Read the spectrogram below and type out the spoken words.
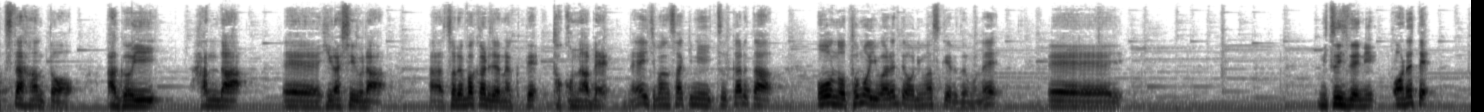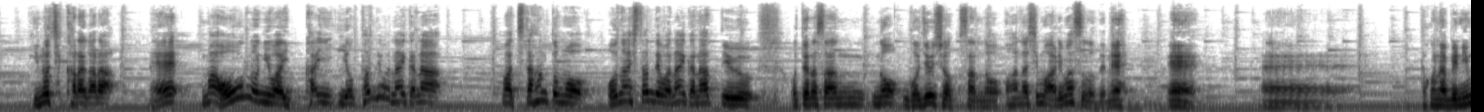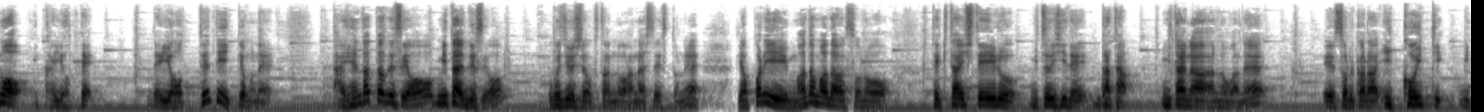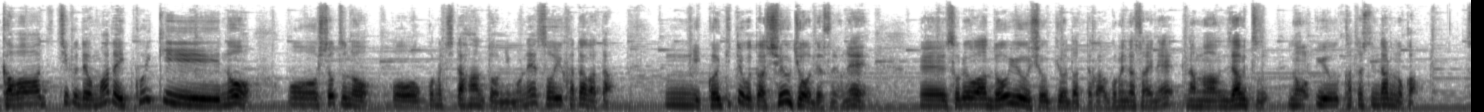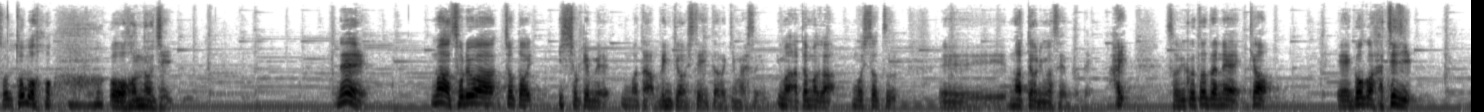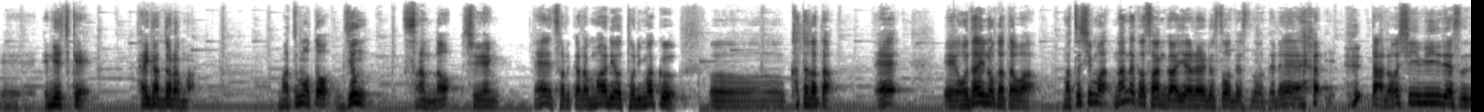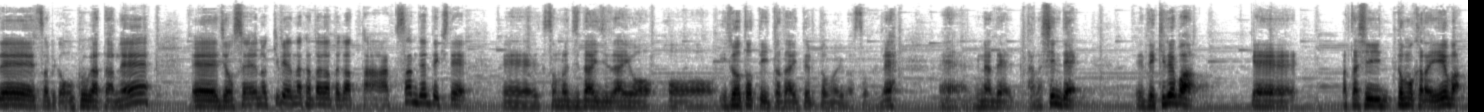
知多半島、阿久井、半田、えー、東浦あ、そればかりじゃなくて常鍋、ね、一番先に疲れた大野とも言われておりますけれどもね、えー、光秀に追われて命からがら、ね、まあ大野には一回寄ったんではないかな。まあ、知多半島も横断したんではないかなっていうお寺さんのご住職さんのお話もありますのでね、えーえー、常鍋にも一回寄ってで寄ってって言ってもね大変だったですよ。みたいですよ。ご住職さんのお話ですとね。やっぱりまだまだその敵対している光秀型みたいなのがねそれから一向一揆。三河地区でもまだ一向一揆の一つのこの知多半島にもねそういう方々、うん、一個生きということは宗教ですよね。えー、それはどういう宗教だったかごめんなさいね。生座仏のいう形になるのか。それとも本能寺ねえ。まあそれはちょっと一生懸命また勉強していただきまして今頭がもう一つ、えー、待っておりませんので。はい。そういうことでね今日、えー、午後8時、えー、NHK 大河ドラマ松本潤さんの主演、ね、それから周りを取り巻く、方々、ね、えー、お題の方は松島奈々子さんがやられるそうですのでね、楽しみですね。それから奥方ね、えー、女性の綺麗な方々がたくさん出てきて、えー、その時代時代を彩っていただいてると思いますのでね、えー、みんなで楽しんで、できれば、えー、私どもから言えば、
